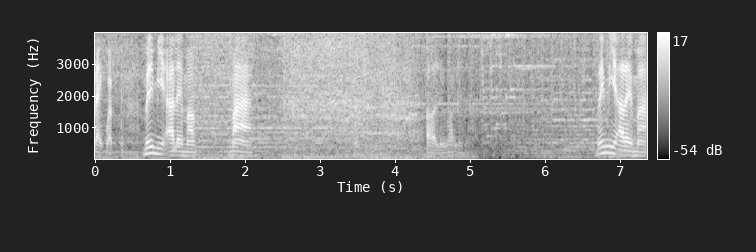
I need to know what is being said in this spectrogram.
แตกแบบไม่มีอะไรมามาเออเรียกว่าอะไรนะไม่มีอะไรมา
